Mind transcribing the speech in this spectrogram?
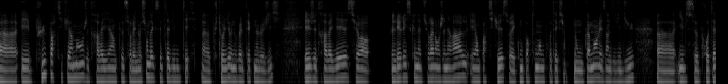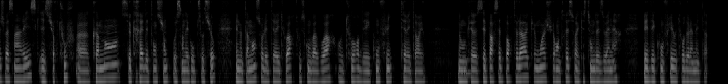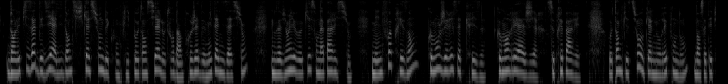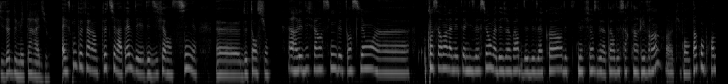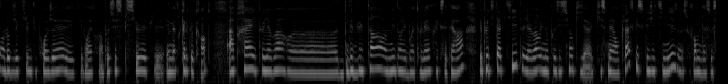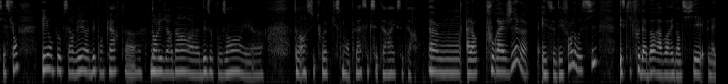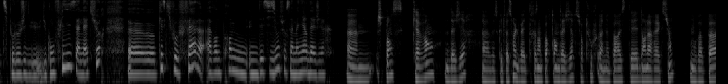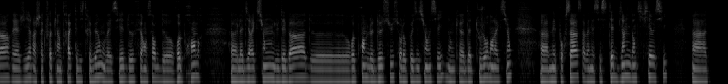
Euh, et plus particulièrement, j'ai travaillé un peu sur les notions d'acceptabilité, euh, plutôt liées aux nouvelles technologies. Et j'ai travaillé sur les risques naturels en général et en particulier sur les comportements de protection. Donc comment les individus euh, ils se protègent face à un risque et surtout comment se créent des tensions au sein des groupes sociaux et notamment sur les territoires, tout ce qu'on va voir autour des conflits territoriaux. Donc c'est par cette porte-là que moi je suis rentré sur la question des ENR et des conflits autour de la méta. Dans l'épisode dédié à l'identification des conflits potentiels autour d'un projet de méthanisation, nous avions évoqué son apparition. Mais une fois présent, comment gérer cette crise? Comment réagir Se préparer? Autant de questions auxquelles nous répondons dans cet épisode de Méta Radio. Est-ce qu'on peut faire un petit rappel des, différents signes euh, de tension? Alors les différents signes de tension euh, concernant la méthanisation, on va déjà avoir des désaccords, des petites méfiances de la part de certains riverains euh, qui vont pas comprendre l'objectif du projet et qui vont être un peu suspicieux et puis émettre quelques craintes. Après, il peut y avoir euh, des bulletins mis dans les boîtes aux lettres, etc. Et petit à petit, il peut y avoir une opposition qui, qui se met en place, qui se légitimise sous forme d'association. Et on peut observer euh, des pancartes euh, dans les jardins euh, des opposants et un site web qui se met en place, etc. etc. alors pour agir et se défendre aussi, est-ce qu'il faut d'abord avoir identifié la typologie du, conflit, sa nature Qu'est-ce qu'il faut faire avant de prendre une, décision sur sa manière d'agir? Je pense qu'avant d'agir, parce que de toute façon il va être très important d'agir surtout, ne pas rester dans la réaction, on ne va pas réagir à chaque fois qu'un tract est distribué. On va essayer de faire en sorte de reprendre euh, la direction du débat, de reprendre le dessus sur l'opposition aussi, donc euh, d'être toujours dans l'action. Euh, mais pour ça, ça va nécessiter de bien identifier aussi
